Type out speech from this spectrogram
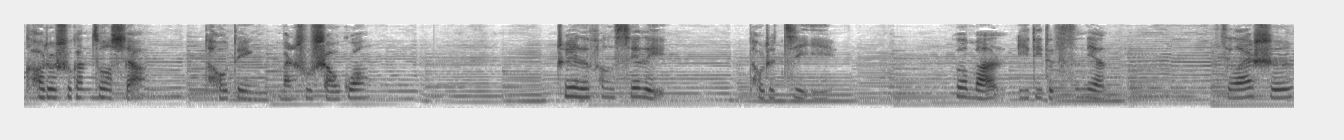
靠着树干坐下，头顶满树韶光。枝叶的缝隙里，透着记忆，落满一地的思念。醒来时，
